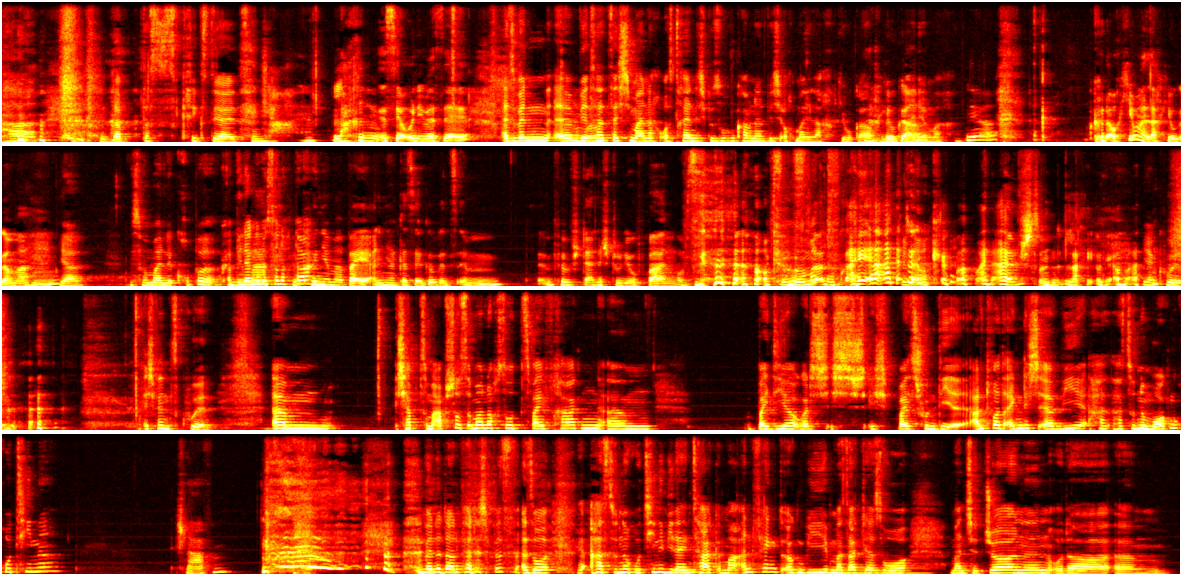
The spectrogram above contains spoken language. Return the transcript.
Ja, das kriegst du ja jetzt hin. Ja, Lachen ist ja universell. Also wenn äh, wir tatsächlich mal nach Australien dich besuchen kommen, dann will ich auch mal Lach-Yoga Lach bei dir machen. Ja. Können auch hier mal Lach-Yoga machen. Ja. Müssen wir mal eine Gruppe. Wie lange mal, bist du noch da? Wir können ja mal bei Anja Gaselkowitz im im Fünf-Sterne-Studio fragen, ob sie einen Slot frei hat. Genau. Dann können wir mal eine halbe Stunde Lach-Yoga machen. Ja, cool. Ich find's cool. Ähm, ich habe zum Abschluss immer noch so zwei Fragen. Ähm, bei dir, oh Gott, ich, ich, ich weiß schon die Antwort eigentlich. Äh, wie hast du eine Morgenroutine? Schlafen. Und wenn du dann fertig bist, also hast du eine Routine, wie dein Tag immer anfängt? Irgendwie, man sagt ja so, manche journalen oder ähm,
